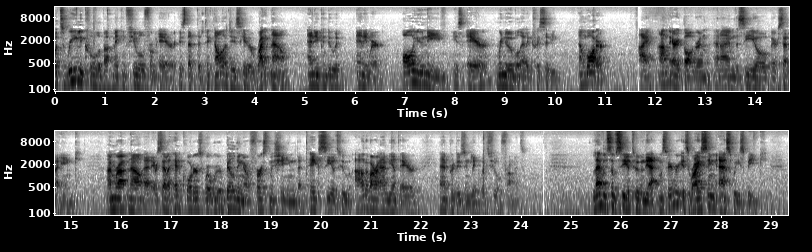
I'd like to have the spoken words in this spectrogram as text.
What's really cool about making fuel from air is that the technology is here right now and you can do it anywhere. All you need is air, renewable electricity, and water. Hi, I'm Eric Dahlgren and I am the CEO of Aircela Inc. I'm right now at Aircela headquarters where we're building our first machine that takes CO2 out of our ambient air and producing liquid fuel from it. Levels of CO2 in the atmosphere is rising as we speak.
